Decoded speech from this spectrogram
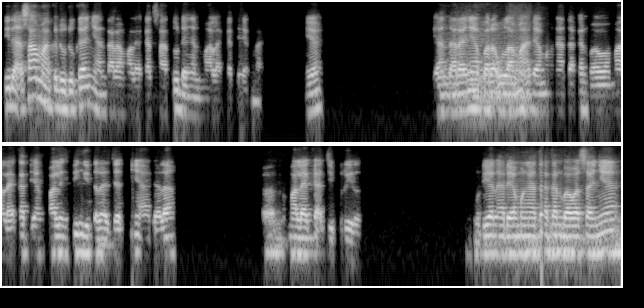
tidak sama kedudukannya antara malaikat satu dengan malaikat yang lain. Ya. Di antaranya para ulama ada yang mengatakan bahwa malaikat yang paling tinggi derajatnya adalah uh, malaikat Jibril. Kemudian ada yang mengatakan bahwasanya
